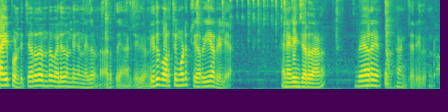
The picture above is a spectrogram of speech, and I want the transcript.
ടൈപ്പ് ഉണ്ട്. ചെറുതുണ്ട് വലുതുണ്ട് ഇങ്ങനെ ഇതുണ്ട്. അടുത്ത് ഞാൻ ചെയ്തിട്ടുണ്ട് ഇത് കുറച്ചും കൂടെ ചെറിയ റിലയാണ് അതിനേക്കും ചെറുതാണ്. വേറെ കാണിച്ചാൽ ഇതുണ്ടോ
